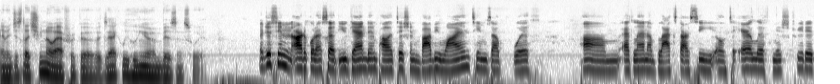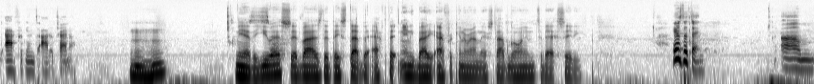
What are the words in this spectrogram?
and it just lets you know Africa exactly who you're in business with. I just seen an article that said Ugandan politician Bobi Wine teams up with um, Atlanta Black Star CEO to airlift mistreated Africans out of China. Mm-hmm. Yeah, the So- U.S. advised that they stop the af- that anybody African around there stop going to that city. Here's the thing. Um,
